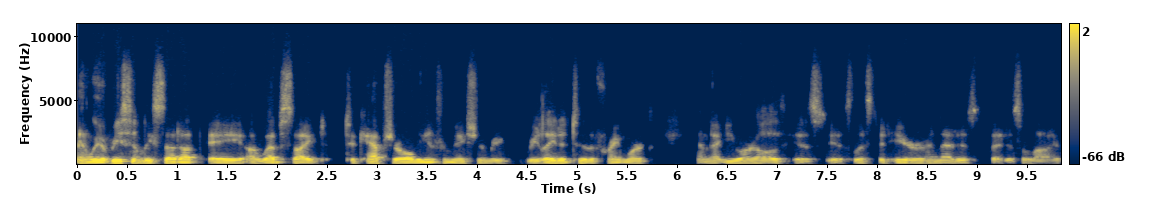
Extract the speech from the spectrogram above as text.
and we have recently set up a, a website to capture all the information re related to the framework. And that URL is, is listed here and that is, that is alive.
